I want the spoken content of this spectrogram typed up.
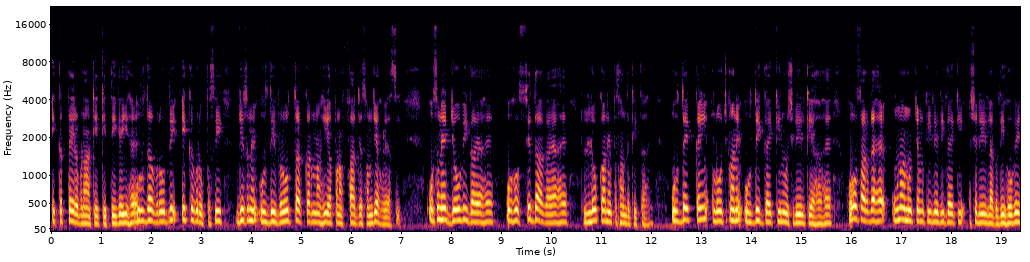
ਇੱਕ ਧਿਰ ਬਣਾ ਕੇ ਕੀਤੀ ਗਈ ਹੈ। ਉਸ ਦਾ ਵਿਰੋਧੀ ਇੱਕ ਗਰੁੱਪ ਸੀ ਜਿਸ ਨੇ ਉਸ ਦੀ ਵਿਰੋਧਤਾ ਕਰਨਾ ਹੀ ਆਪਣਾ ਫਰਜ਼ ਸਮਝਿਆ ਹੋਇਆ ਸੀ। ਉਸਨੇ ਜੋ ਵੀ ਗਾਇਆ ਹੈ, ਉਹ ਸਿੱਧਾ ਗਾਇਆ ਹੈ, ਲੋਕਾਂ ਨੇ ਪਸੰਦ ਕੀਤਾ ਹੈ। ਉਸ ਦੇ ਕਈ ਆਲੋਚਕਾਂ ਨੇ ਉਸ ਦੀ ਗਾਇਕੀ ਨੂੰ ਅਸ਼ਲੀਲ ਕਿਹਾ ਹੈ। ਹੋ ਸਕਦਾ ਹੈ ਉਹਨਾਂ ਨੂੰ ਚਮਕੀਲੇ ਦੀ ਗਾਇਕੀ ਅਸ਼ਲੀਲ ਲੱਗਦੀ ਹੋਵੇ,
